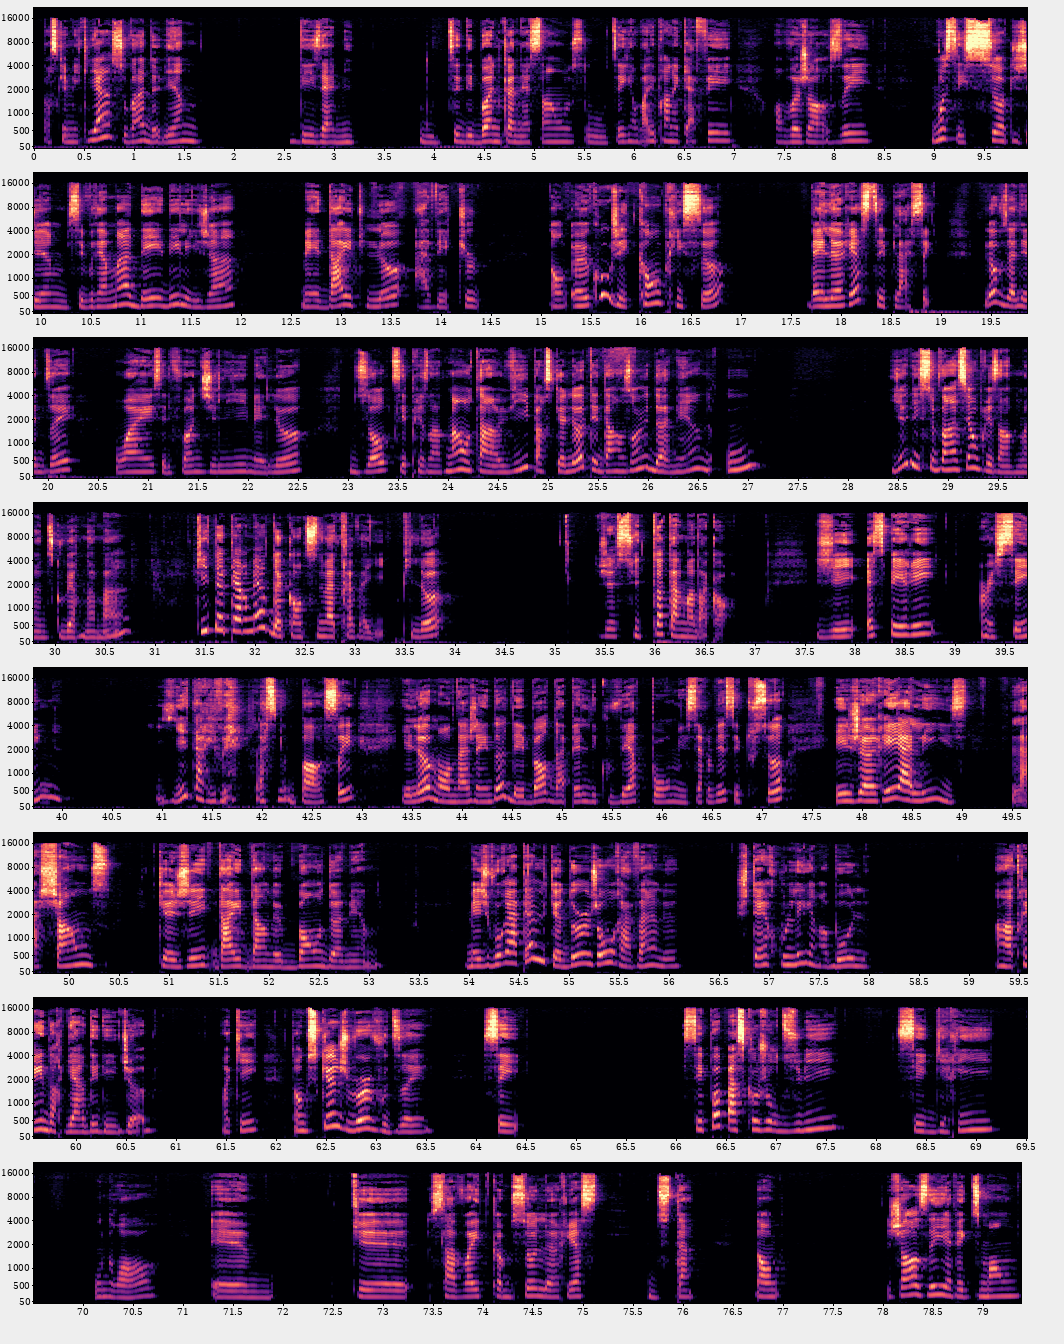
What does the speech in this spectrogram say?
Parce que mes clients, souvent, deviennent des amis ou des bonnes connaissances, ou on va aller prendre un café, on va jaser. Moi, c'est ça que j'aime. C'est vraiment d'aider les gens, mais d'être là avec eux. Donc, un coup j'ai compris ça, ben le reste c'est placé. Là, vous allez dire, ouais, c'est le fun, Julie, mais là, nous autres, c'est présentement, on t'envie parce que là, tu es dans un domaine où il y a des subventions présentement du gouvernement qui te permettent de continuer à travailler. Puis là, je suis totalement d'accord. J'ai espéré un signe. Il est arrivé la semaine passée et là, mon agenda déborde d'appels découvertes pour mes services et tout ça. Et je réalise la chance que j'ai d'être dans le bon domaine. Mais je vous rappelle que deux jours avant, j'étais roulée en boule en train de regarder des jobs. OK? Donc, ce que je veux vous dire, c'est c'est pas parce qu'aujourd'hui c'est gris ou noir euh, que ça va être comme ça le reste du temps. Donc, jaser avec du monde.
